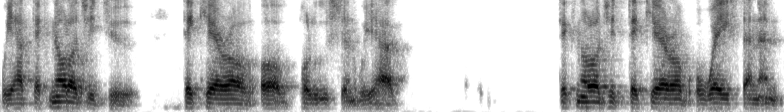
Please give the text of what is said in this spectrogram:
we have technology to take care of, of pollution. We have technology to take care of waste and, and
